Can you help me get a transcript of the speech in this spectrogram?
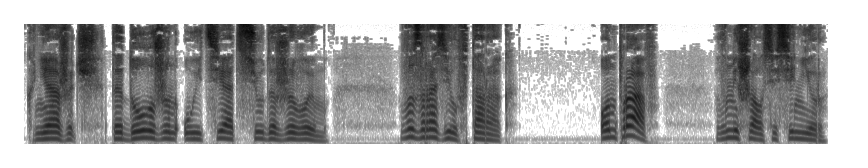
Княжич, ты должен уйти отсюда живым, — возразил Вторак. Он прав, — вмешался Синир.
